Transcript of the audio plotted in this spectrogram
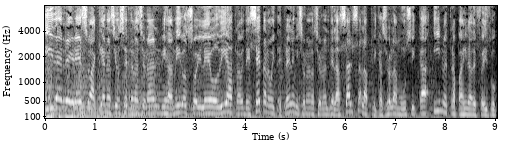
Y de regreso aquí a Nación Z Nacional, mis amigos, soy Leo Díaz a través de Z93, la emisora nacional de la salsa, la aplicación La Música y nuestra página de Facebook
